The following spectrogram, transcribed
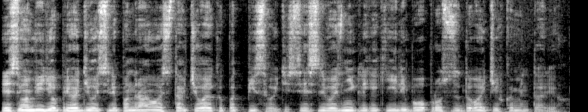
Если вам видео пригодилось или понравилось, ставьте лайк и подписывайтесь. Если возникли какие-либо вопросы, задавайте их в комментариях.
